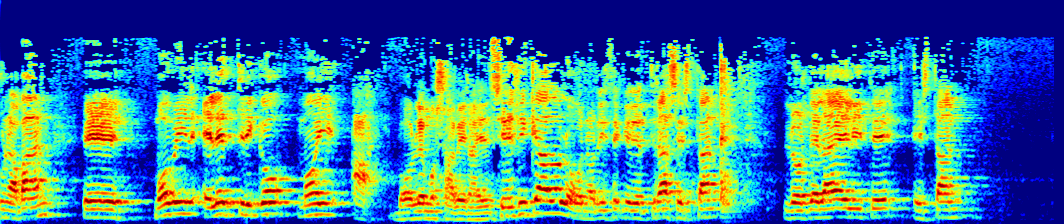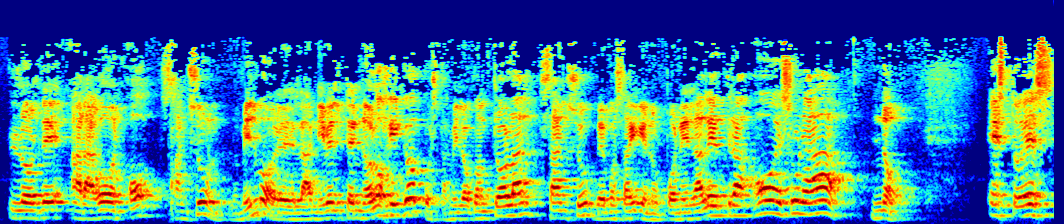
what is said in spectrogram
una van, eh, móvil eléctrico muy A. Volvemos a ver ahí el significado, luego nos dice que detrás están los de la élite, están los de Aragón o Samsung, lo mismo, a nivel tecnológico, pues también lo controlan, Samsung, vemos ahí que no pone la letra, oh, es una A, no. Esto es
